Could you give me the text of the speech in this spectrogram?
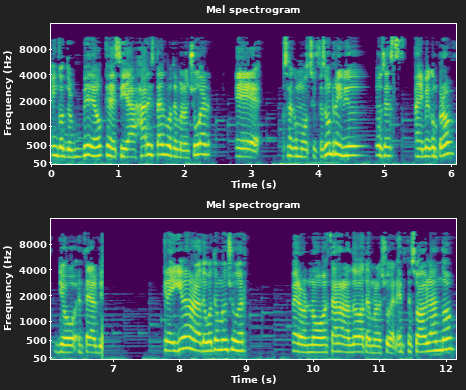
encontré un video que decía Harry Styles Watermelon Sugar. Eh, o sea, como si fuese un review. Entonces, ahí me compró, yo entré al video. Creí que iban a hablar de Watermelon Sugar, pero no estaban hablando de Watermelon Sugar. Empezó hablando,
